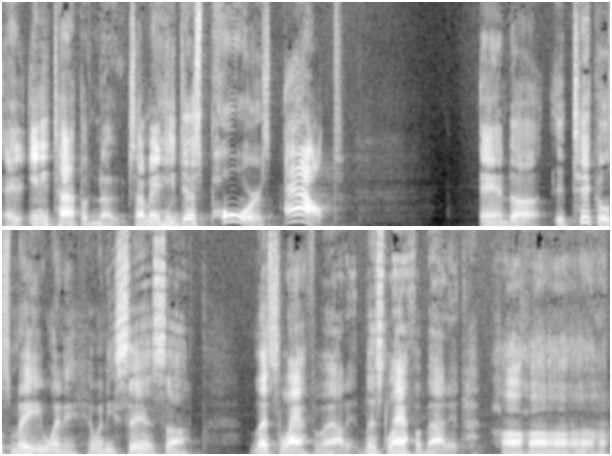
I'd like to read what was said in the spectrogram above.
at any type of notes. I mean, he just pours out. And uh, it tickles me when he, when he says, uh, let's laugh about it. Let's laugh about it. Ha, ha, ha, ha.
